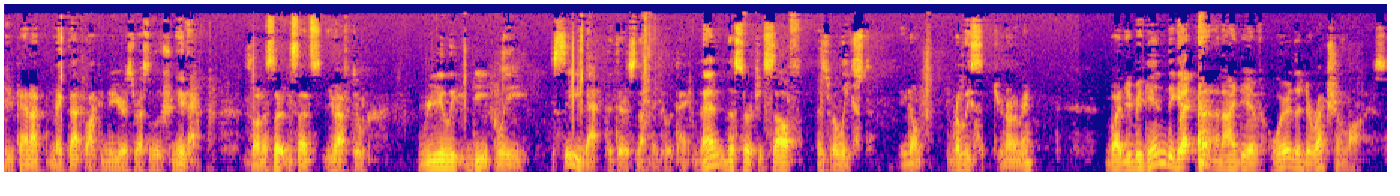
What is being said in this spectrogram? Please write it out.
you cannot make that like a New Year's resolution either. So in a certain sense, you have to really deeply see that, that there's nothing to attain. Then the search itself is released. You don't release it. You know what I mean? But you begin to get an idea of where the direction lies.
